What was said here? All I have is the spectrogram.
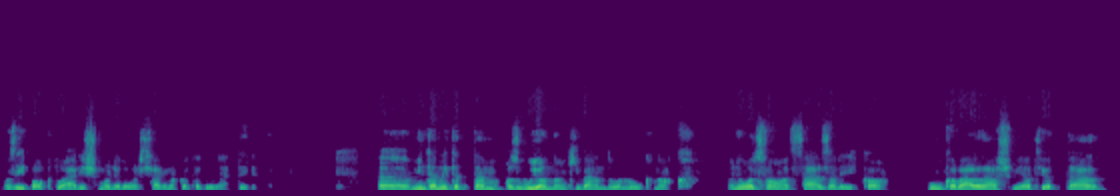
az épp aktuális Magyarországnak a területét. Mint említettem, az újonnan kivándorlóknak a 86%-a munkavállalás miatt jött el,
